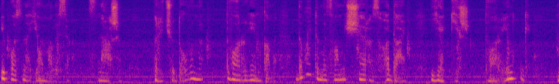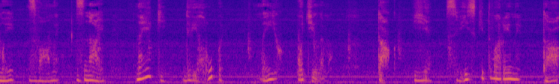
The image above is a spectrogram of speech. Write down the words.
і познайомилися з нашими причудовими тваринками. Давайте ми з вами ще раз згадаємо, які ж тваринки ми з вами знаємо, на які дві групи ми їх поділимо. Так, є свійські тварини та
